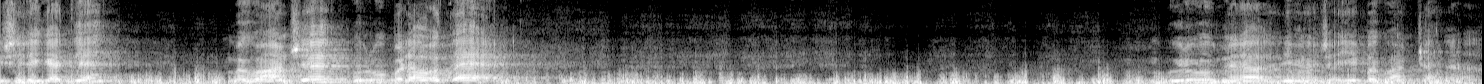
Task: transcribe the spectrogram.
इसीलिए कहते हैं भगवान से गुरु बड़ा होता है। गुरु नाराज़ नहीं होना चाहिए, भगवान चाहे नाराज़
